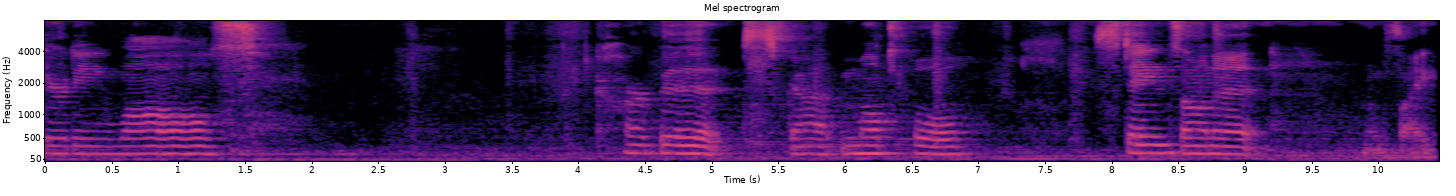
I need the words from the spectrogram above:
dirty walls, carpet's got multiple stains on it. Looks like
